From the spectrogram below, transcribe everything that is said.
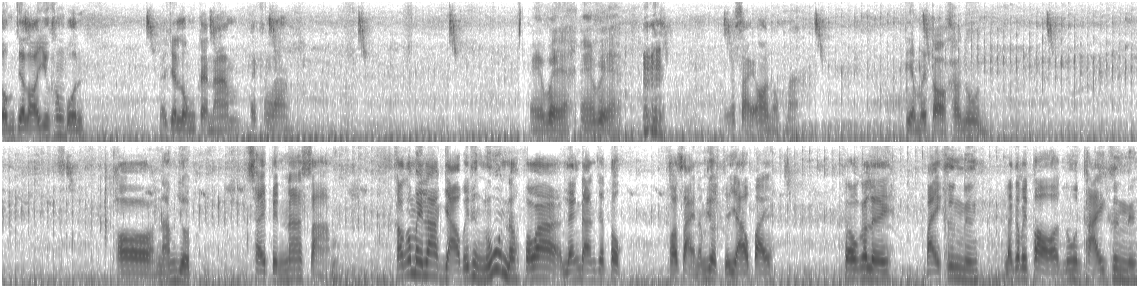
ลมจะลอยอยู่ข้างบนแล้วจะลงแต่น้ำไปข้างล่างแอร์แวร์แอร์แวร์แล้วสายอ่อนออกมา เตรียมไว้ต่อเข้านู่นท่อน้ำหยดใช้เป็นหน้าสาม เขาก็ไม่ลากยาวไปถึงนู่นเนาะเพราะว่าแรงดันจะตก พอสายน้ำหยดจะยาวไป เขาก็เลยไปครึ่งหนึ่งแล้วก็ไปต่อนู่นท้ายครึ่งหนึ่ง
